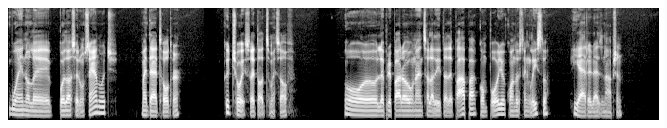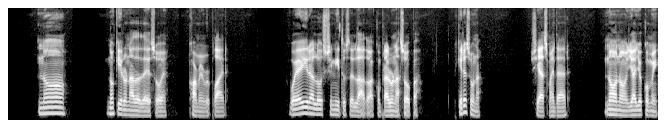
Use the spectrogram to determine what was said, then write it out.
Bueno, le puedo hacer un sandwich, my dad told her. Good choice, I thought to myself. O le preparo una ensaladita de papa con pollo cuando estén listo, he added as an option. No, no quiero nada de eso hoy, Carmen replied. Voy a ir a los chinitos del lado a comprar una sopa. ¿Quieres una? She asked my dad. No, no, ya yo comí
